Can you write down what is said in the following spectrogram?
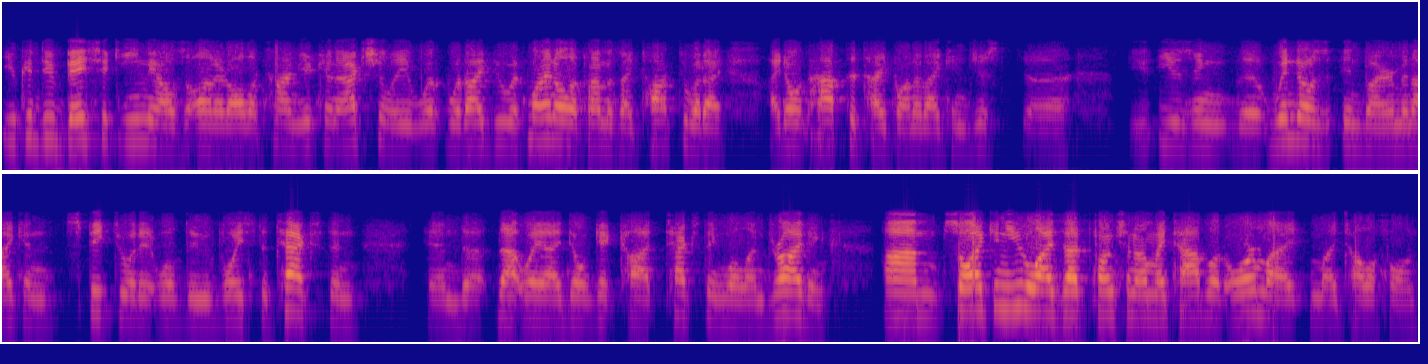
you can do basic emails on it all the time. You can actually, what, what I do with mine all the time is I talk to it. I, I don't have to type on it. I can just, uh, using the Windows environment, I can speak to it. It will do voice to text, and, and uh, that way I don't get caught texting while I'm driving. Um, so I can utilize that function on my tablet or my, my telephone.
